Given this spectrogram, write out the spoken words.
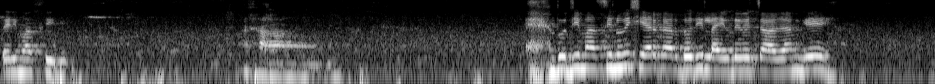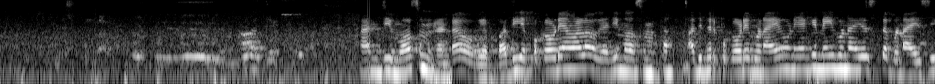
ਤੇਰੀ ਮਾਸੀ ਜੀ। ਹਾਂ। ਦੂਜੀ ਮਾਸੀ ਨੂੰ ਵੀ ਸ਼ੇਅਰ ਕਰ ਦਿਓ ਜੀ ਲਾਈਵ ਦੇ ਵਿੱਚ ਆ ਜਾਣਗੇ। ਹਾਂਜੀ, ਮੌਸਮ ਠੰਡਾ ਹੋ ਗਿਆ। ਵਧੀਆ, ਪਕੌੜਿਆਂ ਵਾਲਾ ਹੋ ਗਿਆ ਜੀ ਮੌਸਮ ਤਾਂ। ਅੱਜ ਫਿਰ ਪਕੌੜੇ ਬਣਾਏ ਹੋਣੇ ਆ ਕਿ ਨਹੀਂ ਬਣਾਏ? ਅਸੀਂ ਤਾਂ ਬਣਾਏ ਸੀ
